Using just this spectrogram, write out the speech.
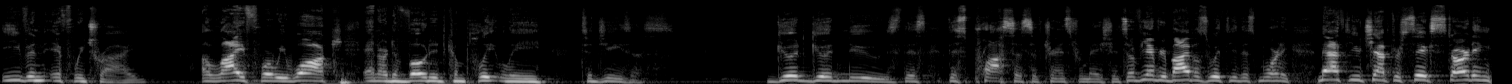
even if we tried. A life where we walk and are devoted completely to Jesus good, good news, this, this process of transformation. So if you have your Bibles with you this morning, Matthew chapter 6, starting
